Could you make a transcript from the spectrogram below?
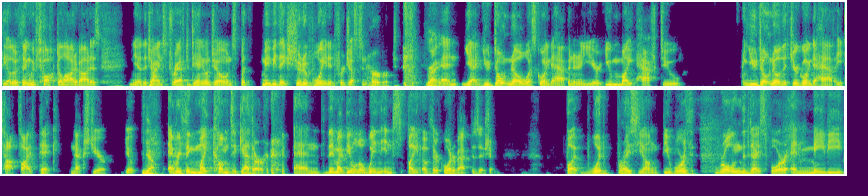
the other thing we've talked a lot about is you know, the Giants drafted Daniel Jones, but maybe they should have waited for Justin Herbert. Right. And yeah, you don't know what's going to happen in a year. You might have to, you don't know that you're going to have a top five pick next year. You know, yeah. Everything might come together and they might be able to win in spite of their quarterback position. But would Bryce Young be worth rolling the dice for and maybe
